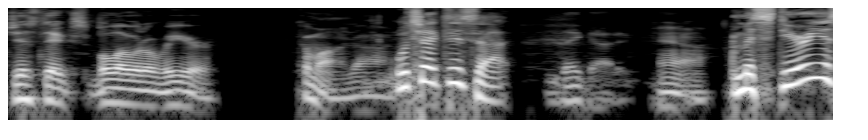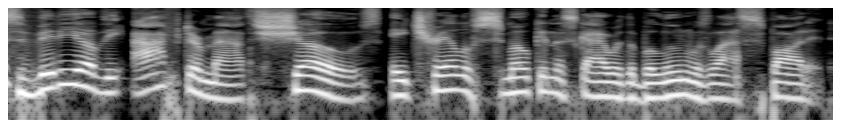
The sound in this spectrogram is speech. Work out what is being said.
just to explode over here. Come on, dog. Well, check this out. They got it. Yeah. Mysterious video of the aftermath shows a trail of smoke in the sky where the balloon was last spotted.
